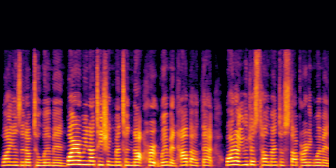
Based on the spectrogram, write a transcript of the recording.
Why is it up to women? Why are we not teaching men to not hurt women? How about that? Why don't you just tell men to stop hurting women?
